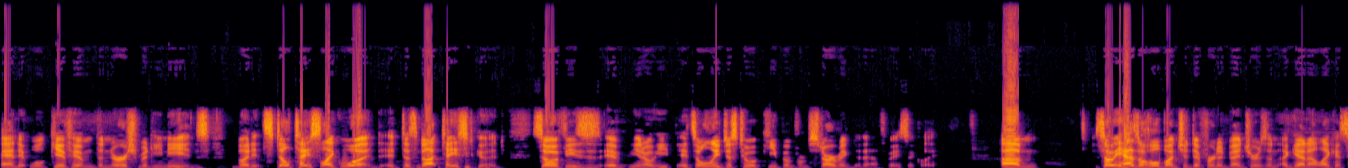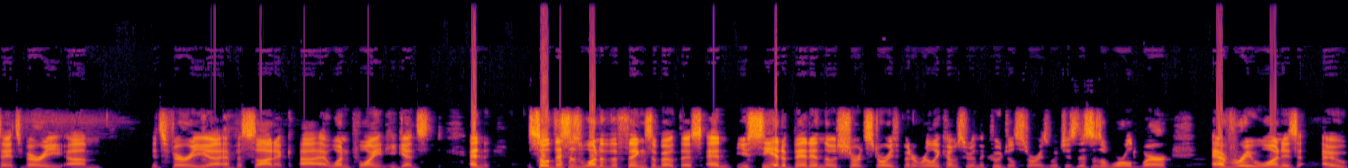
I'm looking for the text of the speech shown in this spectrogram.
and it will give him the nourishment he needs, but it still tastes like wood. It does not taste good. So if he's if you know, he it's only just to keep him from starving to death basically. Um so he has a whole bunch of different adventures and again like i say it's very um it's very uh, episodic. Uh, at one point he gets and so this is one of the things about this and you see it a bit in those short stories but it really comes through in the Cugel stories which is this is a world where everyone is out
